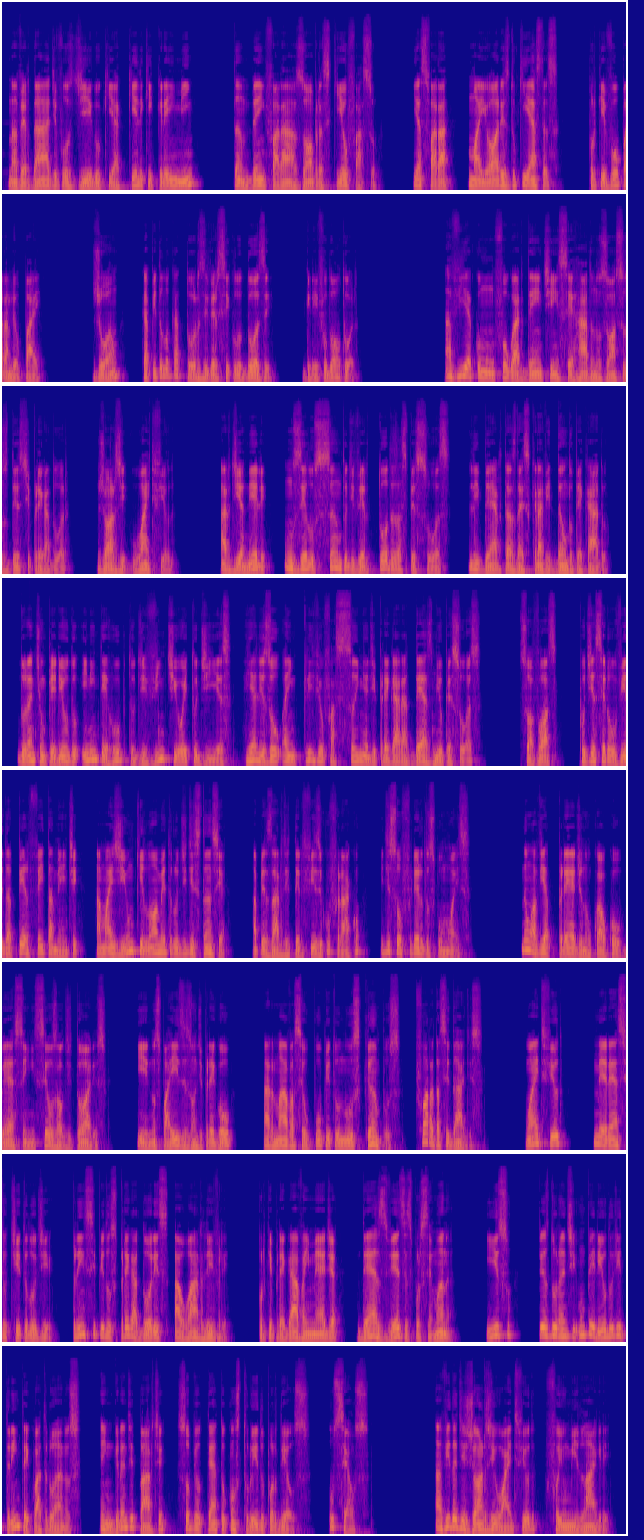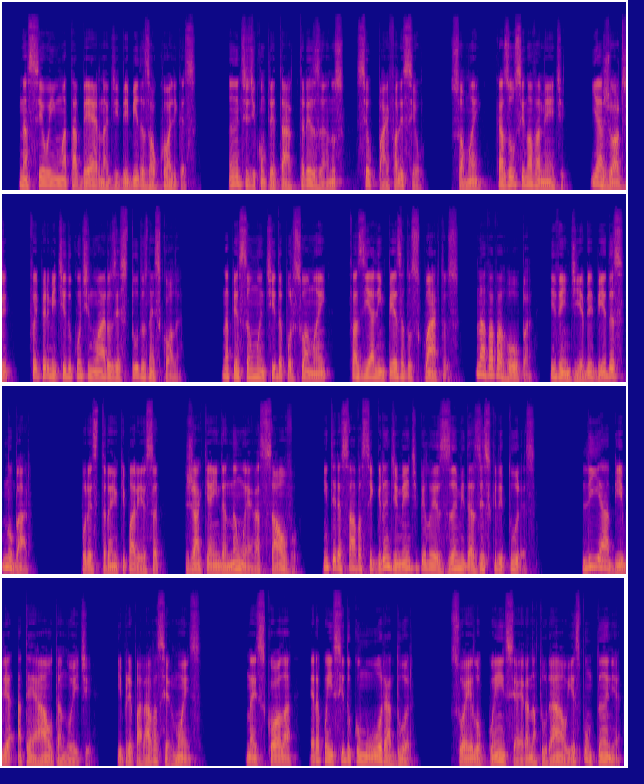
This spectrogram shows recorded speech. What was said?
Na verdade vos digo que aquele que crê em mim também fará as obras que eu faço, e as fará maiores do que estas, porque vou para meu Pai. João, capítulo 14, versículo 12, grifo do autor. Havia como um fogo ardente encerrado nos ossos deste pregador, George Whitefield. Ardia nele um zelo santo de ver todas as pessoas libertas da escravidão do pecado. Durante um período ininterrupto de 28 dias, realizou a incrível façanha de pregar a 10 mil pessoas. Sua voz podia ser ouvida perfeitamente a mais de um quilômetro de distância, apesar de ter físico fraco e de sofrer dos pulmões. Não havia prédio no qual coubessem em seus auditórios, e, nos países onde pregou, armava seu púlpito nos campos, fora das cidades. Whitefield merece o título de Príncipe dos Pregadores ao Ar Livre, porque pregava em média dez vezes por semana, e isso fez durante um período de 34 anos, em grande parte sob o teto construído por Deus, os céus. A vida de George Whitefield foi um milagre. Nasceu em uma taberna de bebidas alcoólicas. Antes de completar três anos, seu pai faleceu. Sua mãe casou-se novamente e a George foi permitido continuar os estudos na escola. Na pensão mantida por sua mãe, fazia a limpeza dos quartos, lavava roupa e vendia bebidas no bar. Por estranho que pareça, já que ainda não era salvo, interessava-se grandemente pelo exame das Escrituras lia a Bíblia até alta noite e preparava sermões. Na escola, era conhecido como orador. Sua eloquência era natural e espontânea,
